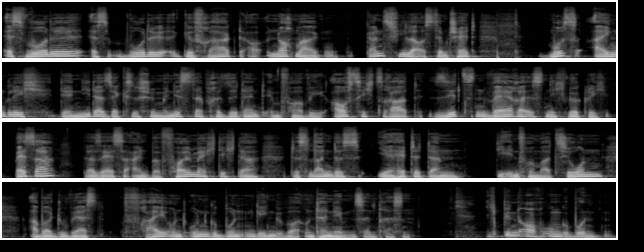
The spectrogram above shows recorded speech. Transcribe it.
es wurde, es wurde gefragt, nochmal ganz viele aus dem Chat, muss eigentlich der niedersächsische Ministerpräsident im VW-Aufsichtsrat sitzen? Wäre es nicht wirklich besser? Da säße ein Bevollmächtigter des Landes. Ihr hättet dann die Informationen, aber du wärst frei und ungebunden gegenüber Unternehmensinteressen. ich bin auch ungebunden.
